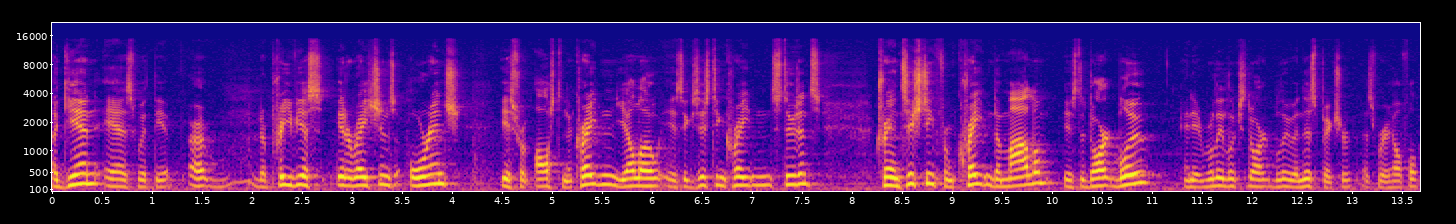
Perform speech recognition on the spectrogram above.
Again, as with the, uh, the previous iterations, orange is from Austin to Creighton, yellow is existing Creighton students. Transitioning from Creighton to Milam is the dark blue, and it really looks dark blue in this picture. That's very helpful.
